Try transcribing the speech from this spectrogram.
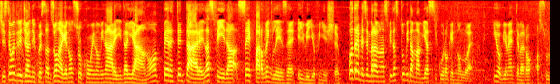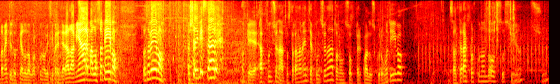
ci stiamo dirigendo in questa zona che non so come nominare in italiano Per tentare la sfida se parlo inglese il video finisce Potrebbe sembrare una sfida stupida ma vi assicuro che non lo è Io ovviamente verrò assolutamente doppiato da qualcuno che si prenderà la mia arma, lo sapevo! Lo sapevo! Lasciatemi stare! Ok, ha funzionato, stranamente ha funzionato, non so per quale oscuro motivo Salterà qualcuno addosso? Sì, eh? sì. Non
